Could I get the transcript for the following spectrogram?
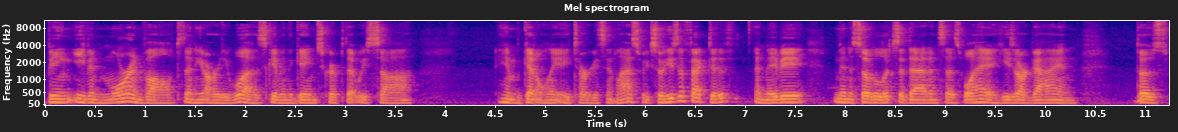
being even more involved than he already was, given the game script that we saw him get only eight targets in last week. So he's effective, and maybe Minnesota looks at that and says, "Well, hey, he's our guy," and those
